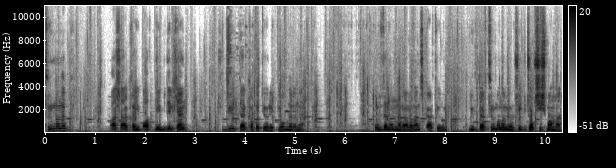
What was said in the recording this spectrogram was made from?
tırmanıp aşağı kayıp atlayabilirken şu büyükler kapatıyor hep yollarını. O yüzden onları aradan çıkartıyorum. Büyükler tırmanamıyor çünkü çok şişmanlar.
